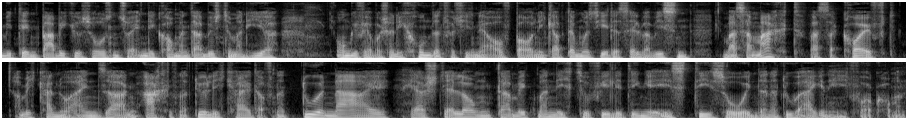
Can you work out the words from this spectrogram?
mit den Barbecue-Soßen zu Ende kommen. Da müsste man hier ungefähr wahrscheinlich 100 verschiedene aufbauen. Ich glaube, da muss jeder selber wissen, was er macht, was er kauft. Aber ich kann nur eins sagen, acht auf Natürlichkeit, auf naturnahe Herstellung, damit man nicht so viele Dinge isst, die so in der Natur eigentlich nicht vorkommen.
